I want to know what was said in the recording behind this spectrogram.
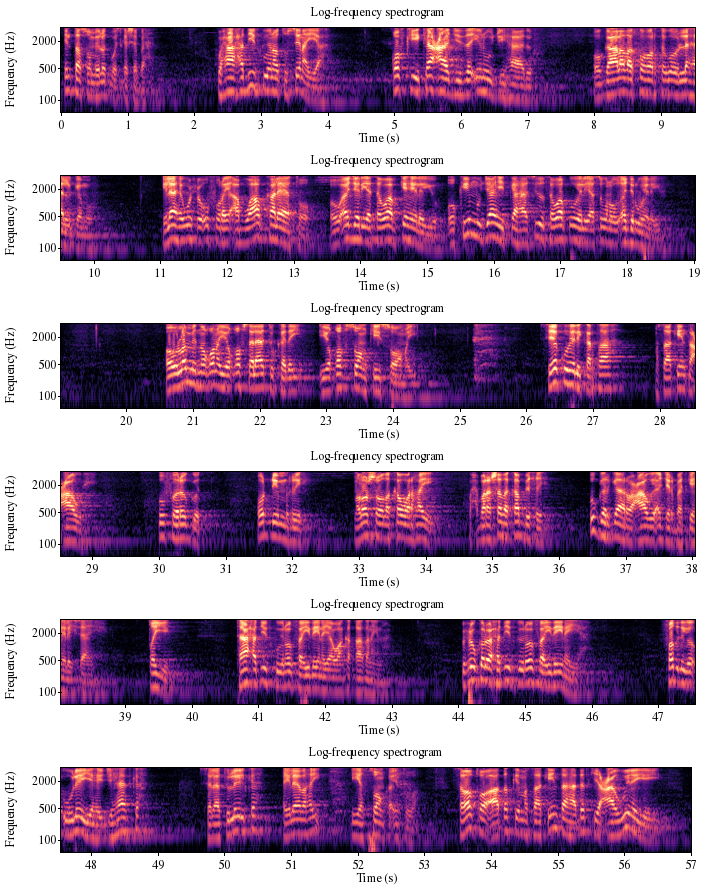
Intaasoo meelood buu iska shabahan waxaa xadiidku ina tusinayaa qofkii ka caajisa inuu jihaado oo gaalada ka hortagoo la halgamo. Ilaahay wuxuu u furay abwaab kaleeto oo uu ajar iyo thawaab ka helayo oo kii mujaahidka ahaa siduu thawaabka u helaya isaguna uu ajar u helayo. Oo uu la mid noqonayo qof salaad tukaday iyo qof soonkii soomay. See ku heli kartaa masaakiinta caawi u faragod u dhimri noloshooda ka warhay waxbarashada ka bixi u gargaaroo caawi ajar baad ka helaysaa ayib taa xadiidku inoo faa'iideynayaa waan ka qaadanaynaa. Wuxuu kaloo xadiidku inoo faa'iideynayaa. Fadliga uu leeyahay jihaadka salaatuleylka ay leedahay iyo soonka intuba sababtoo ah dadkii masaakiinta ahaa dadkii caawinayay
